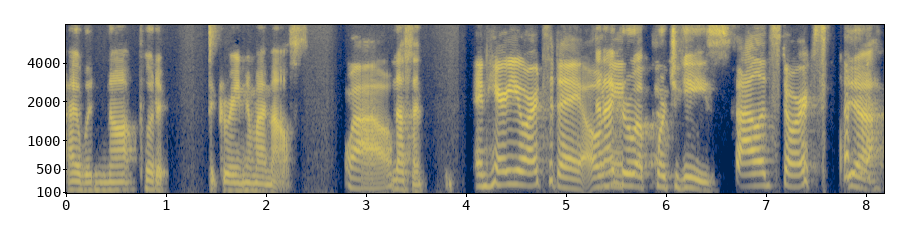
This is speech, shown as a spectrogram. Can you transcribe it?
I would not put a, the grain in my mouth. wow. Nothing. And here you are today. and I grew up Portuguese. salad stores. Yeah,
